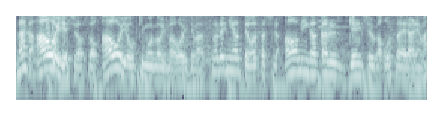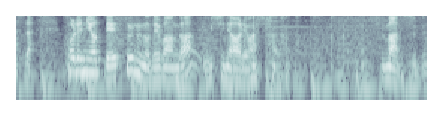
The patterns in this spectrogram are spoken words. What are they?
なんか青いでしょ？そう、青い置物を今置いてます。それによって私の青みがかる現象が抑えられました。これによってスヌの出番が失われました。すまん、スヌ。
